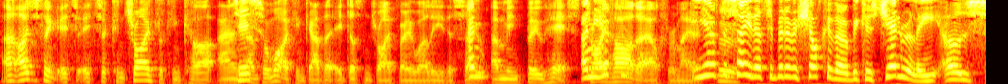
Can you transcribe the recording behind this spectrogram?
and I just think it's it's a contrived looking car, and, and from what I can gather, it doesn't drive very well either. So And- I mean, boo hiss. and Try have to- harder, Alfa Romeo. You have to say that's a bit of a shocker, though, because generally, us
